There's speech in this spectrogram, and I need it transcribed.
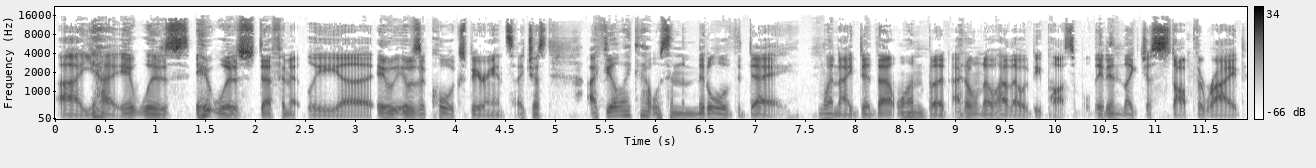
uh, yeah, it was, it was definitely, uh, it, it was a cool experience. I just, I feel like that was in the middle of the day when I did that one, but I don't know how that would be possible. They didn't like just stop the ride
